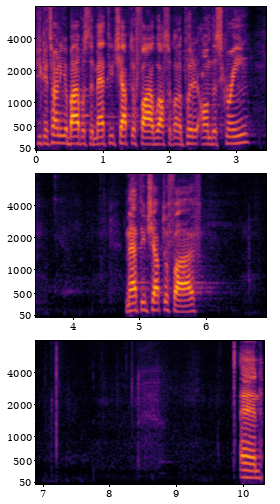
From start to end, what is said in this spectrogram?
If you can turn in your Bibles to Matthew chapter 5, we're also going to put it on the screen. Matthew chapter 5. And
